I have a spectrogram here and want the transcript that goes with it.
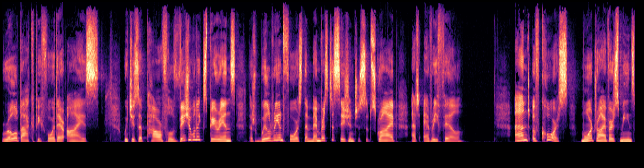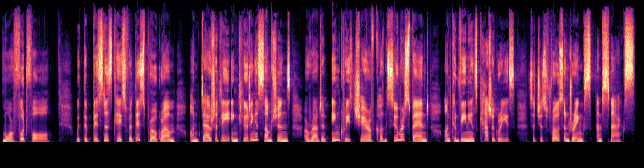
roll back before their eyes which is a powerful visual experience that will reinforce the member's decision to subscribe at every fill. And of course, more drivers means more footfall with the business case for this program undoubtedly including assumptions around an increased share of consumer spend on convenience categories such as frozen drinks and snacks.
